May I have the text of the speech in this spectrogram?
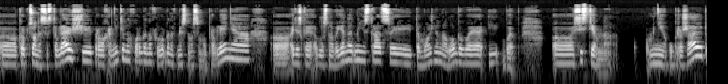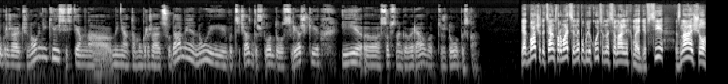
э, коррупционной составляющей правоохранительных органов и органов местного самоуправления, э, Одесской областной военной администрации, таможня, налоговая и БЭП. Э, Системно мне угрожают, угрожают чиновники, системно меня там угрожают судами, ну и вот сейчас дошло до слежки и, э, собственно говоря, вот жду обыска. Як бачите, ця інформація не публікується в національних медіа. Всі знають, що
